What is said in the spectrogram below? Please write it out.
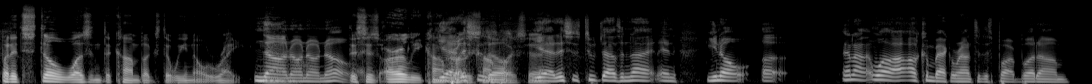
But it still wasn't the complex that we know right. no now. no no no This is early complex Yeah, this is- still. complex. Yeah. yeah. this is 2009 and you know uh and i well i'll come back around to this part but um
